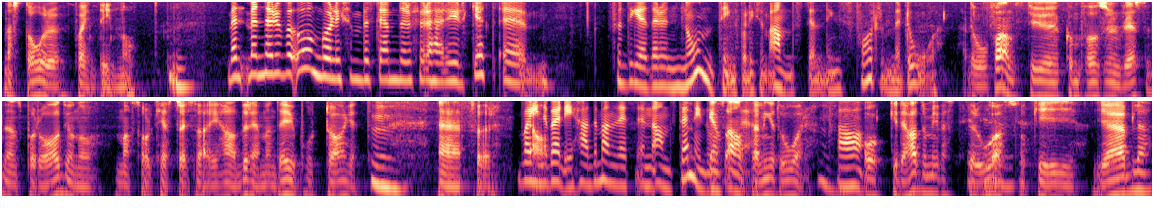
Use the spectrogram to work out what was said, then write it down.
nästa år får jag inte in något. Mm. Men, men när du var ung och liksom bestämde dig för det här yrket. Eh, funderade du någonting på liksom anställningsformer då? Då fanns det ju Composer in Residence på radion och massa orkestrar i Sverige hade det. Men det är ju borttaget. Mm. Eh, för, Vad innebär det? Hade man ett, en anställning då? En anställning ett år. Mm. Och det hade de i Västerås och i Gävle,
